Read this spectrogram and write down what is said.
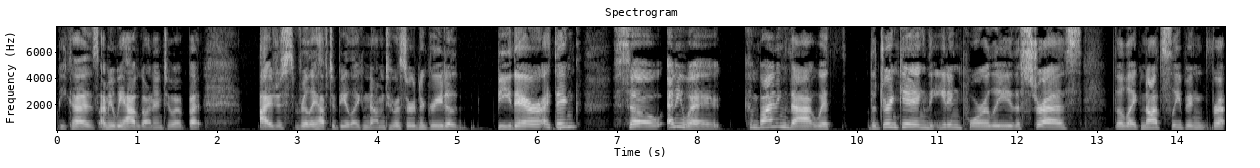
because I mean, we have gone into it, but I just really have to be like numb to a certain degree to be there, I think. So, anyway, combining that with the drinking, the eating poorly, the stress, the like not sleeping re-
